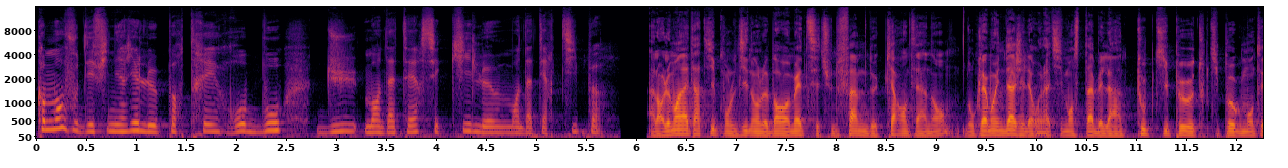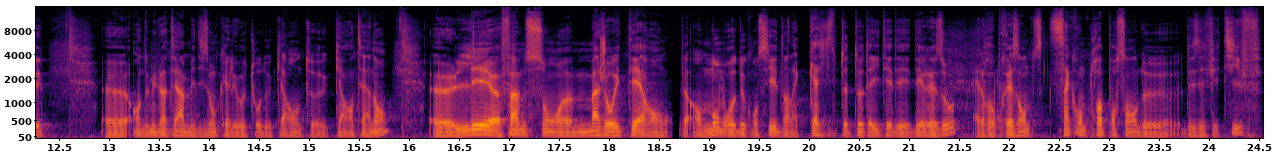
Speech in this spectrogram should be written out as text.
Comment vous définiriez le portrait robot du mandataire? C'est qui le mandataire type? Alors le mandataire type, on le dit dans le baromètre, c'est une femme de 41 ans. Donc la moyenne d'âge, elle est relativement stable, elle a un tout petit peu, tout petit peu augmenté euh, en 2021, mais disons qu'elle est autour de 40-41 ans. Euh, les euh, femmes sont majoritaires en, nombre de conseillers dans la quasi-totalité des, réseaux. Elles représentent 53% de, des effectifs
